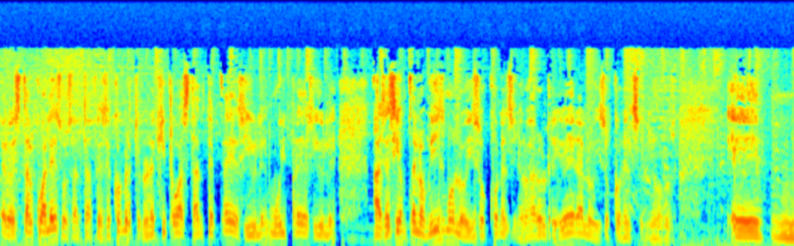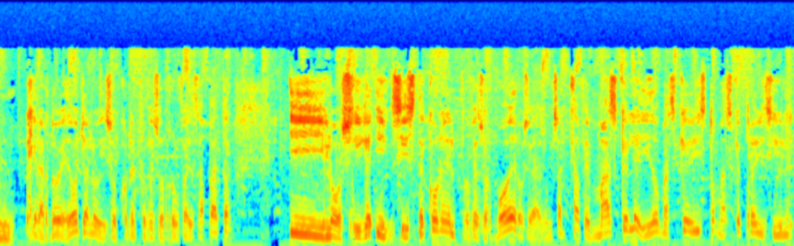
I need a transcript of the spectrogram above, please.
pero es tal cual eso, Santa Fe se convirtió en un equipo bastante predecible, muy predecible, hace siempre lo mismo, lo hizo con el señor Harold Rivera, lo hizo con el señor eh, mm, Gerardo Bedoya, lo hizo con el profesor Rufa y Zapata, y lo sigue, insiste con el profesor Boder, o sea, es un Santa Fe más que leído, más que visto, más que previsible.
